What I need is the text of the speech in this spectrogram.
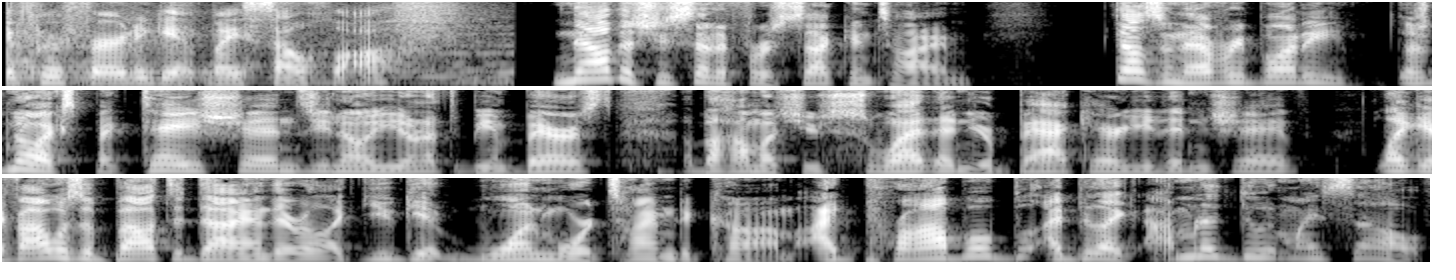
I prefer to get myself off. Now that she said it for a second time, doesn't everybody? There's no expectations. You know, you don't have to be embarrassed about how much you sweat and your back hair you didn't shave. Like if I was about to die and they were like, "You get one more time to come," I'd probably, I'd be like, "I'm gonna do it myself."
